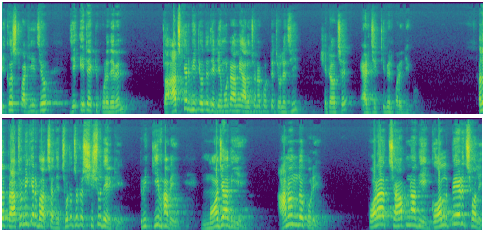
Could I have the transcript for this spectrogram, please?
রিকোয়েস্ট পাঠিয়েছো যে এটা একটু করে দেবেন। তো আজকের ভিডিওতে যে ডেমোটা আমি আলোচনা করতে চলেছি, সেটা হচ্ছে অ্যাডজেক্টিভের পরে ডেমো। অর্থাৎ প্রাথমিকের বাচ্চাদের, ছোট ছোট শিশুদেরকে তুমি কীভাবে মজা দিয়ে, আনন্দ করে, পড়ার চাপ না দিয়ে গল্পের ছলে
